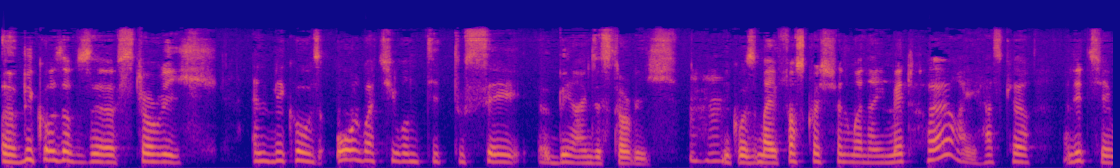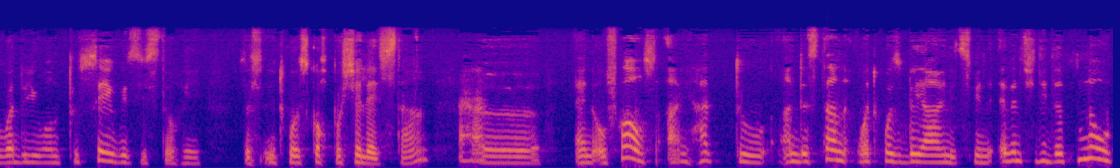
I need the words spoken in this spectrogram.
uh, because of the story and because all what she wanted to say uh, behind the story mm-hmm. because my first question when i met her i asked her let's say what do you want to say with this story it was corpo celeste huh? Uh-huh. uh, and of course i had to understand what was behind it. I mean, even she didn't know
